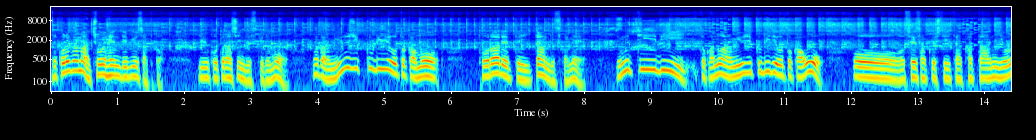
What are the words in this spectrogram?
でこれがまあ長編デビュー作ということらしいんですけどもだからミュージックビデオとかも撮られていたんですかね。MTV とかのあのミュージックビデオとかを制作していた方による、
